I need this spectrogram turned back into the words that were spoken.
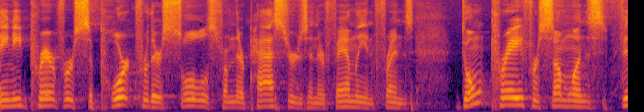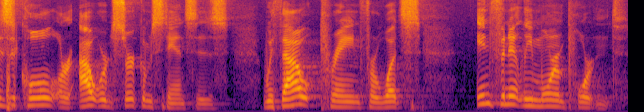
They need prayer for support for their souls from their pastors and their family and friends. Don't pray for someone's physical or outward circumstances without praying for what's infinitely more important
